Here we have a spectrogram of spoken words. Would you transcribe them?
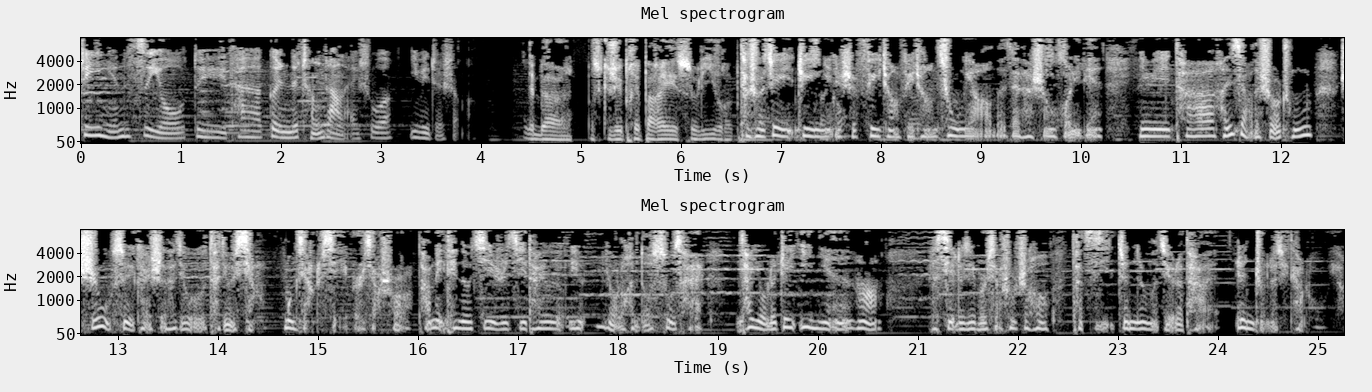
这一年的自由对他个人的成长来说意味着什么？他说这这一年是非常非常重要的，在他生活里边，因为他很小的时候，从十五岁开始，他就他就想梦想着写一本小说，他每天都记日记，他又有有有了很多素材，他有了这一年啊，他写了这本小说之后，他自己真正的觉得他认准了这条路，要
